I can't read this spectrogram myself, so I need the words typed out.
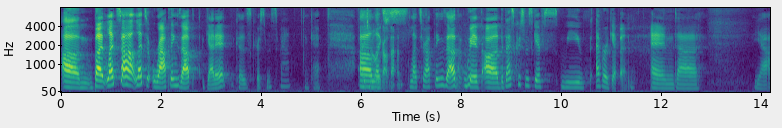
Um, but let's uh, let's wrap things up. Get it? Because Christmas wrap. Okay. I Uh, totally let's, got that. Let's wrap things up with uh, the best Christmas gifts we've ever given, and uh, yeah,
